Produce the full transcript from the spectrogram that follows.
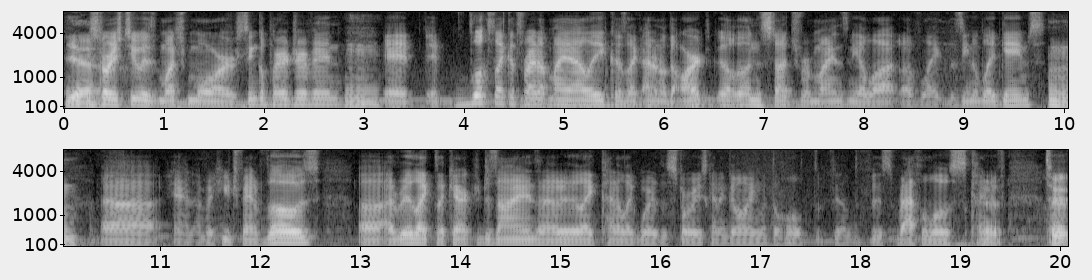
Yeah. Stories Two is much more single player driven. Mhm. It it looks like it's right up my alley because like I don't know the art uh, and such reminds me a lot of like the Xenoblade games Mhm. uh, and I'm a huge fan of those. Uh, I really like the character designs, and I really like kind of like where the story is kind of going with the whole, you know, this Rathalos kind Yeah. of. to uh,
